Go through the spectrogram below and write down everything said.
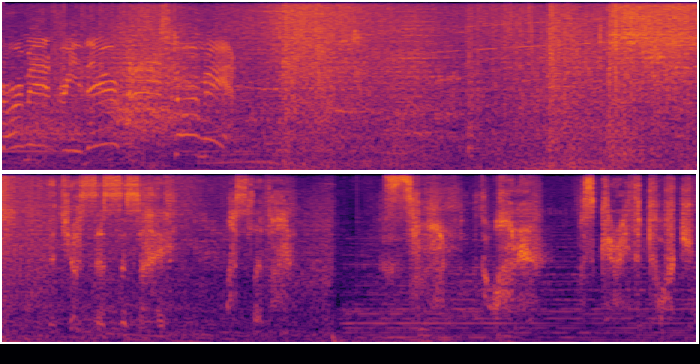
Starman, are you there? Starman! The Justice Society must live on. Someone with honor must carry the torch.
